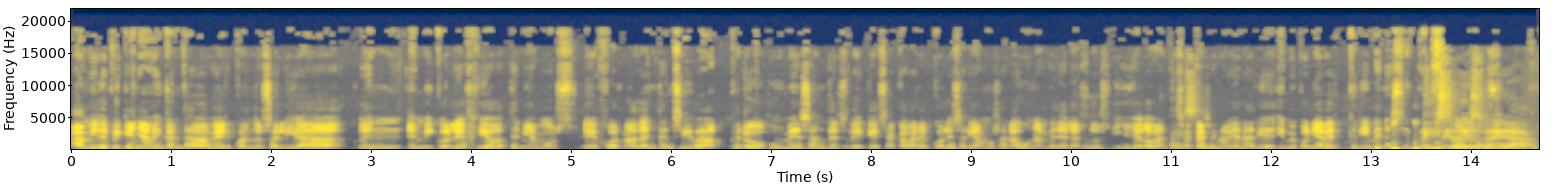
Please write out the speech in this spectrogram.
a mí de pequeña me encantaba ver cuando salía en, en mi colegio, teníamos eh, jornada intensiva, pero un mes antes de que se acabara el cole salíamos a la una en vez de a las dos. Y yo llegaba antes Ay, a casa sí. y no había nadie y me ponía a ver crímenes imperfectos. Eso, eso era.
